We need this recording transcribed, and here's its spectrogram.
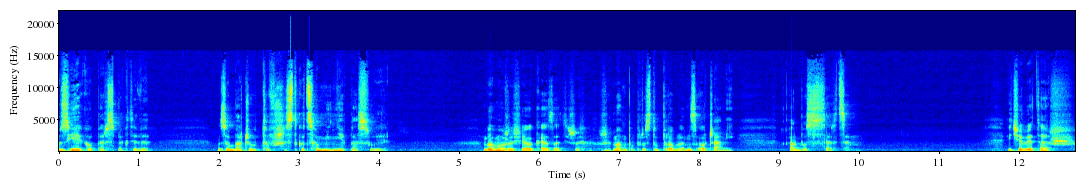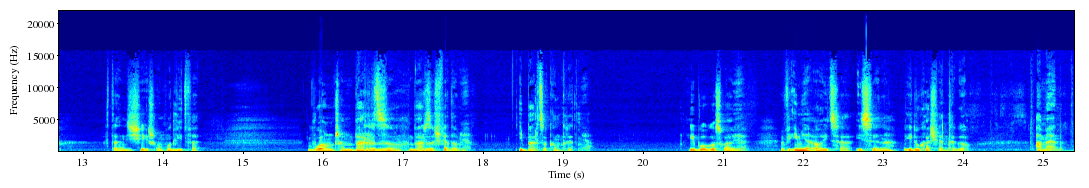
z Jego perspektywy zobaczył to wszystko, co mi nie pasuje bo może się okazać, że, że mam po prostu problem z oczami albo z sercem. I Ciebie też w tę dzisiejszą modlitwę włączam bardzo, bardzo świadomie i bardzo konkretnie. I błogosławię w imię Ojca i Syna i Ducha Świętego. Amen.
